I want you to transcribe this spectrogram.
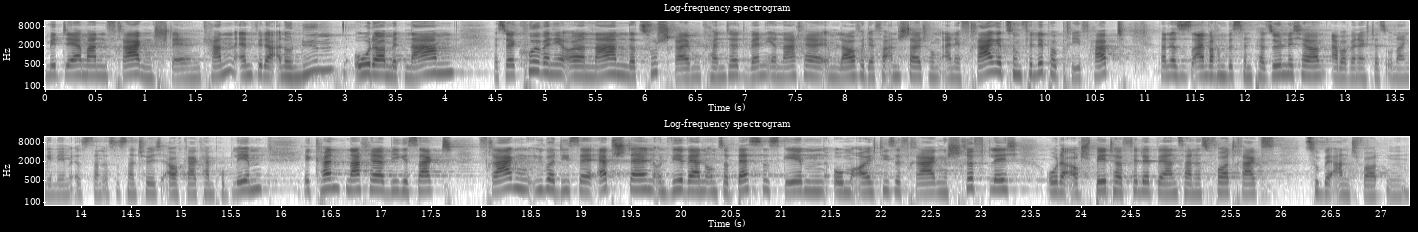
mit der man Fragen stellen kann, entweder anonym oder mit Namen. Es wäre cool, wenn ihr euren Namen dazu schreiben könntet. Wenn ihr nachher im Laufe der Veranstaltung eine Frage zum Philipperbrief habt, dann ist es einfach ein bisschen persönlicher. Aber wenn euch das unangenehm ist, dann ist es natürlich auch gar kein Problem. Ihr könnt nachher, wie gesagt, Fragen über diese App stellen und wir werden unser Bestes geben, um euch diese Fragen schriftlich oder auch später Philipp während seines Vortrags zu beantworten.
